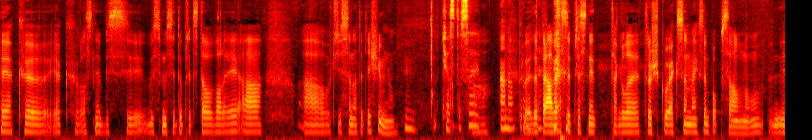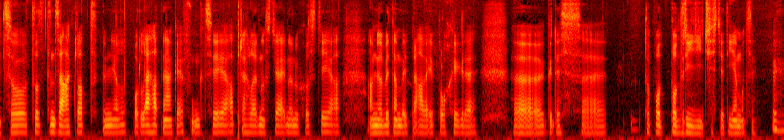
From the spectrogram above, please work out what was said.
jak, jak vlastně by si, by jsme si to představovali a a určitě se na to těším. No. Hmm. Často se, a ano, Je to právě asi přesně takhle trošku, jak jsem, jak jsem popsal. No. Něco, to, ten základ by měl podléhat nějaké funkci a přehlednosti a jednoduchosti a, a měl by tam být právě i plochy, kde, eh, kde se to pod, podřídí čistě té emoci. Hmm.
